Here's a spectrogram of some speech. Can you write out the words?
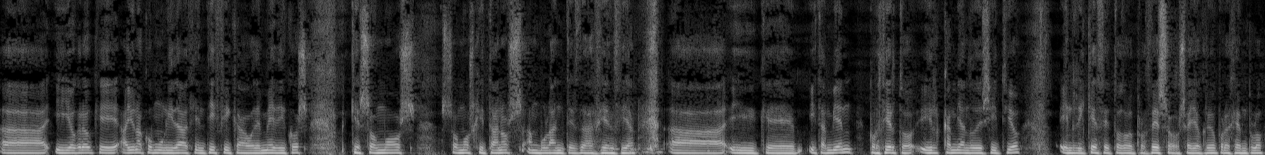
Uh, y yo creo que hay una comunidad científica o de médicos que somos, somos gitanos ambulantes de la ciencia. Uh, y, que, y también, por cierto, ir cambiando de sitio enriquece todo el proceso. O sea, yo creo, por ejemplo,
